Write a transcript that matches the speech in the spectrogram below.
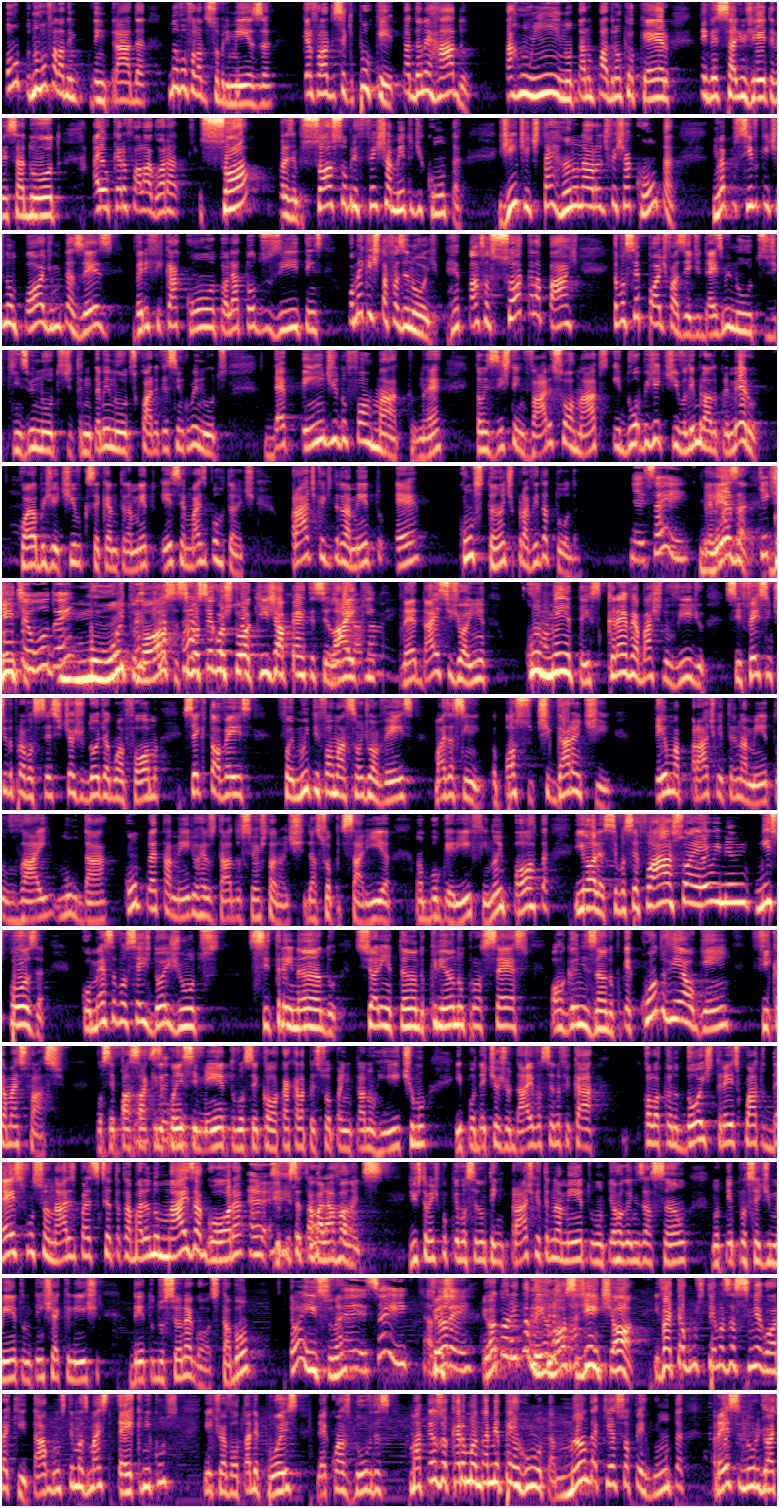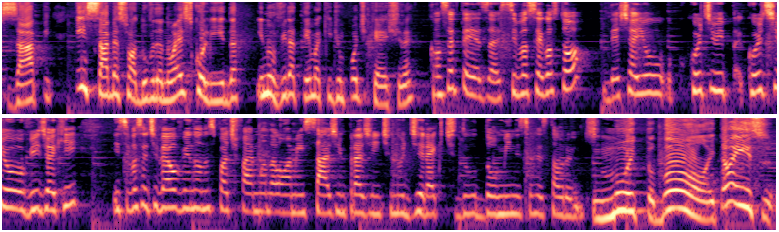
Não vou falar da entrada, não vou falar da sobremesa. Quero falar disso aqui. Por quê? Tá dando errado. Tá ruim, não tá no padrão que eu quero. Tem vezes sai de um jeito, tem vezes sai do outro. Aí eu quero falar agora só, por exemplo, só sobre fechamento de conta. Gente, a gente tá errando na hora de fechar conta. Não é possível que a gente não pode, muitas vezes, verificar a conta, olhar todos os itens. Como é que a gente está fazendo hoje? Repassa só aquela parte. Então você pode fazer de 10 minutos, de 15 minutos, de 30 minutos, 45 minutos. Depende do formato, né? Então existem vários formatos e do objetivo. Lembra do primeiro? Qual é o objetivo que você quer no treinamento? Esse é mais importante. Prática de treinamento é constante para a vida toda. E é isso aí. Beleza? Que Gente, conteúdo, hein? Muito, nossa. Se você gostou aqui, já aperta esse like, né? Dá esse joinha. Comenta, escreve abaixo do vídeo se fez sentido para você, se te ajudou de alguma forma. Sei que talvez foi muita informação de uma vez, mas assim, eu posso te garantir, ter uma prática de treinamento vai mudar completamente o resultado do seu restaurante, da sua pizzaria, hamburgueria, enfim, não importa. E olha, se você for, ah, só eu e minha, minha esposa, começa vocês dois juntos, se treinando, se orientando, criando um processo, organizando, porque quando vier alguém, fica mais fácil você passar aquele conhecimento, você colocar aquela pessoa para entrar no ritmo e poder te ajudar e você não ficar colocando dois, três, quatro, dez funcionários e parece que você está trabalhando mais agora é. do que você trabalhava antes. Justamente porque você não tem prática de treinamento, não tem organização, não tem procedimento, não tem checklist dentro do seu negócio, tá bom? Então é isso, né? É isso aí. Adorei. Fez... Eu adorei também. Nossa, gente, ó. E vai ter alguns temas assim agora aqui, tá? Alguns temas mais técnicos. A gente vai voltar depois, né, com as dúvidas. Matheus, eu quero mandar minha pergunta. Manda aqui a sua pergunta para esse número de WhatsApp. Quem sabe a sua dúvida não é escolhida e não vira tema aqui de um podcast, né? Com certeza. Se você gostou, deixa aí o. Curte, curte o vídeo aqui. E se você estiver ouvindo no Spotify, manda lá uma mensagem pra gente no direct do Domine Seu Restaurante. Muito bom! Então é isso.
